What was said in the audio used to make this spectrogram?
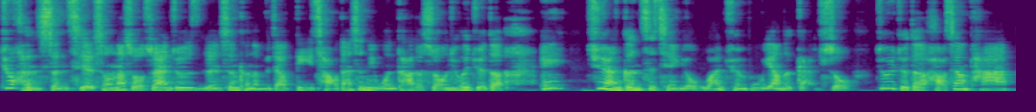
就很神奇的时候，那时候虽然就是人生可能比较低潮，但是你闻它的时候，你会觉得诶，居然跟之前有完全不一样的感受，就会觉得好像它。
